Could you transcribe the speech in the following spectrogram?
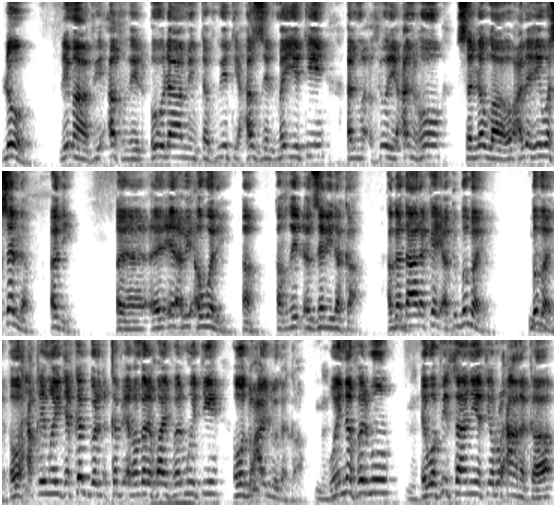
لو لما في أخذ الأولى من تفويت حظ الميت المأثور عنه صلى الله عليه وسلم. أدي. آه، آه، أبي أولي. أه. أخذ الزريدكا أقداركي أتو ببي. ببي. أو حقي ما يتكبر غمبر خواي فرمويتي. أو دعاء له ذكا نعم. وإن فرمو نعم. وفي الثانية روحانك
